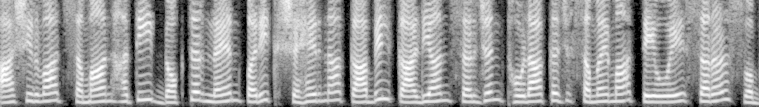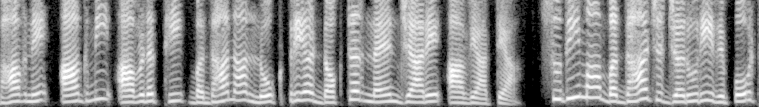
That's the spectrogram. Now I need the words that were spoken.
આશીર્વાદ સમાન હતી. ડોક્ટર નયન પરીખ શહેરના કાબિલ કાર્ડિયાન સર્જન થોડાક જ સમયમાં તેઓએ સરળ સ્વભાવને આગમી આવડતથી બધાના લોકપ્રિય ડોક્ટર નયન જ્યારે આવ્યા ત્યાં સુધીમાં બધા જ જરૂરી રિપોર્ટ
